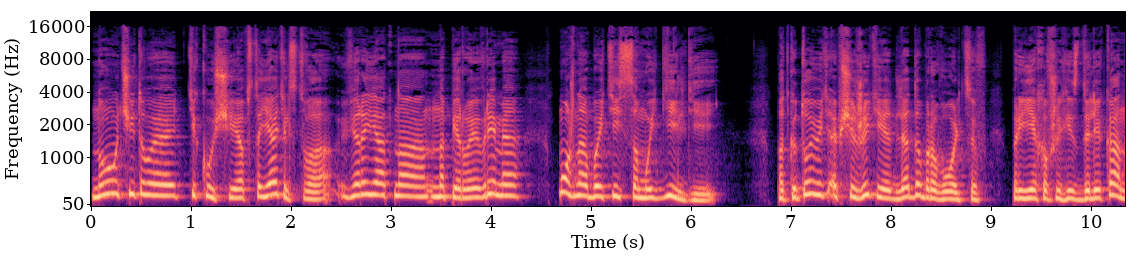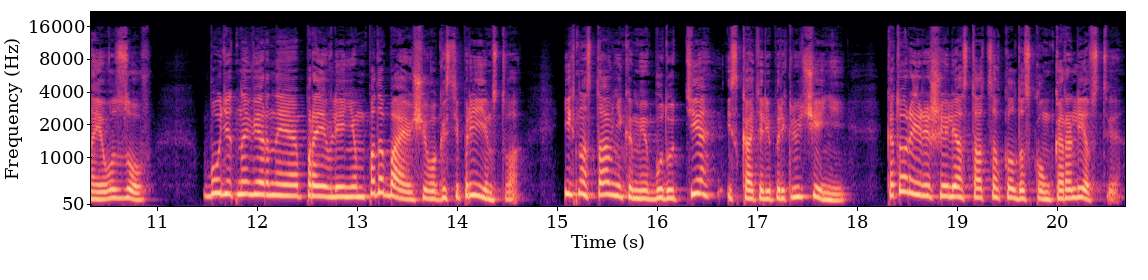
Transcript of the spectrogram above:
но учитывая текущие обстоятельства, вероятно, на первое время можно обойтись самой гильдией. Подготовить общежитие для добровольцев, приехавших издалека на его зов, будет, наверное, проявлением подобающего гостеприимства Их наставниками будут те искатели приключений, которые решили остаться в колдовском королевстве.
